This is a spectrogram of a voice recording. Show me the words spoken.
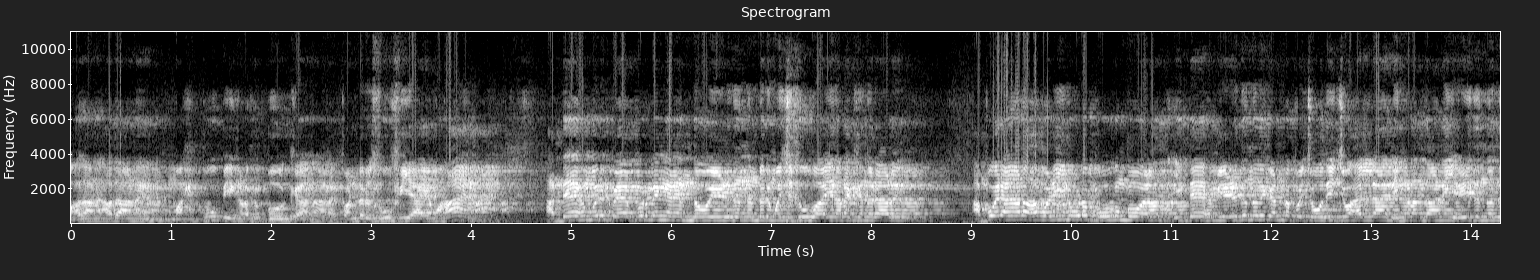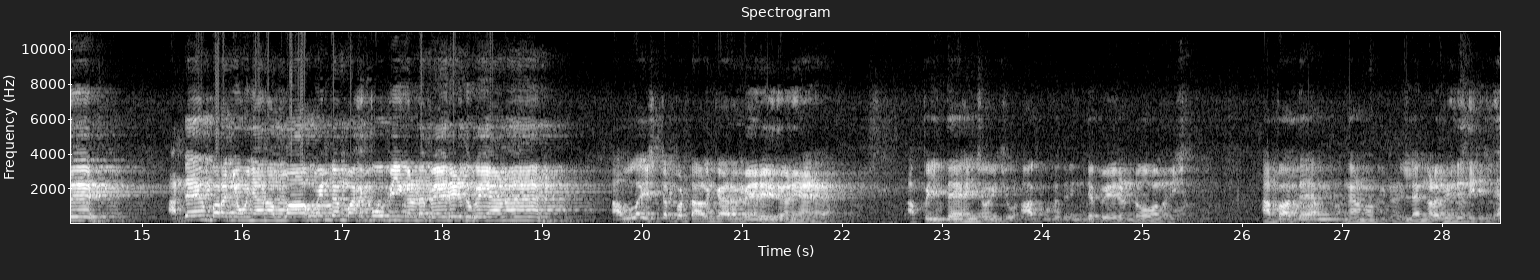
അതാണ് അതാണ് മഹബൂബിങ്ങളെ ഹുബൂക്ക എന്നാണ്. പണ്ടൊരു സൂഫിയായ മഹാൻ അദ്ദേഹം ഒരു പേപ്പറിൽ ഇങ്ങനെ എന്തോ എഴുതുന്നുണ്ട് ഒരു മജ്ദൂബായി നടക്കുന്ന ഒരാൾ അപ്പോൾ ഒരാൾ ആ വഴിയിലൂടെ പോകുമ്പോൾ ഇദ്ദേഹം എഴുതുന്നത് കണ്ടപ്പോൾ ചോദിച്ചു അല്ല നിങ്ങൾ എന്താണ് എഴുതുന്നത്? അദ്ദേഹം പറഞ്ഞു ഞാൻ അള്ളാഹുവിന്റെ മഹബൂബിങ്ങളുടെ പേരെഴുതുകയാണ് അള്ള ഇഷ്ടപ്പെട്ട ആൾക്കാരെ പേരെഴുതുകയാണ് ഞാൻ. അപ്പൊ ഇദ്ദേഹം ചോദിച്ചു ആ കൂട്ടത്തിൽ എന്റെ പേരുണ്ടോ? എന്ന് ചോദിച്ചു. അപ്പൊ അദ്ദേഹം ഇങ്ങനെ നോക്കിയിട്ടുണ്ട് ഇല്ല നിങ്ങളെ പേര് തിരില്ല.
